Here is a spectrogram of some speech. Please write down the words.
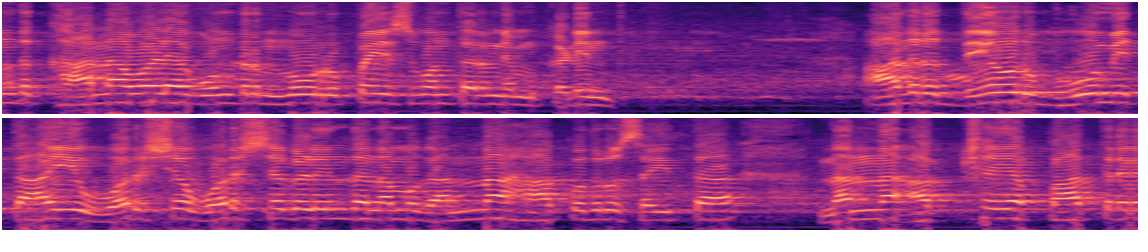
ಒಂದು ಖಾನಾವಳಿಯಾಗ ಉಂಡ್ರೆ ನೂರು ರೂಪಾಯಿ ಇಸ್ಕೊಂತಾರೆ ನಿಮ್ಮ ಕಡಿಂದ. ಆದ್ರೆ ದೇವರು ಭೂಮಿ ತಾಯಿ ವರ್ಷ ವರ್ಷಗಳಿಂದ ನಮಗೆ ಅನ್ನ ಹಾಕಿದ್ರು ಸಹಿತ ನನ್ನ ಅಕ್ಷಯ ಪಾತ್ರೆ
